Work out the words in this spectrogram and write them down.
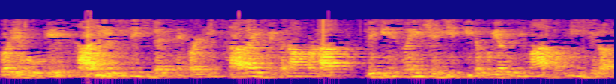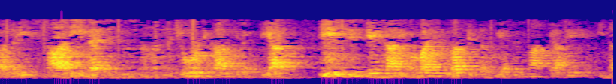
بڑے ہو کے ساری عقیدے کی بحثیں پڑھ لی سارا علم کلام پڑھا، لیکن اس میں شہید کی تقویت ایمان اپنی جگہ پر رہی، ساری بحثیں جو اس نے چھوڑ نکال کے رکھ دیا۔ ایک دن کے ساری موبائل خدا سے تقویت ایمان پہ آگے عقیدہ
